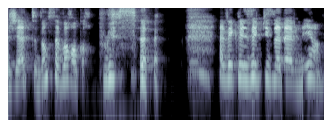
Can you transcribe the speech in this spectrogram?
j'ai hâte d'en savoir encore plus avec les épisodes à venir.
